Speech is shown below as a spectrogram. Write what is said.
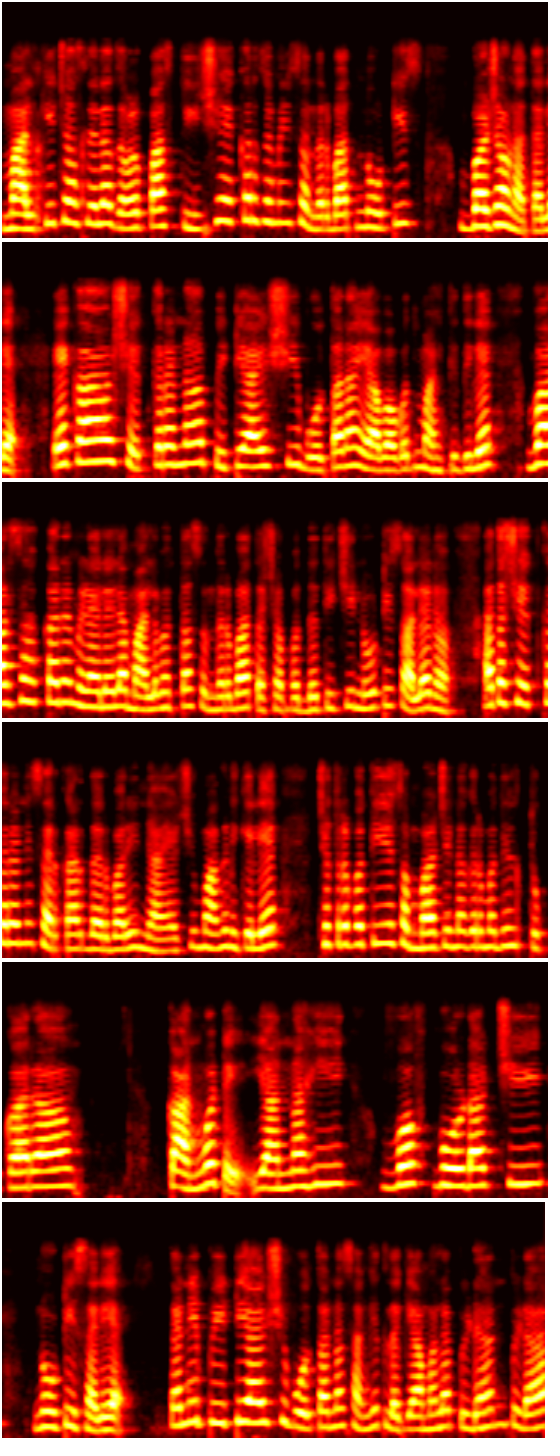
मालकीच्या असलेल्या जवळपास तीनशे एकर जमीन संदर्भात नोटीस बजावण्यात आली आहे. एका शेतकऱ्यानं पीटीआयशी बोलताना याबाबत माहिती दिली आहे. वारसा हक्काने मिळालेल्या मालमत्ता संदर्भात अशा पद्धतीची नोटीस आल्यानं आता शेतकऱ्यांनी सरकार दरबारी न्यायाची मागणी केली आहे. छत्रपती संभाजीनगरमधील तुकाराम कानवटे यांनाही वफ बोर्डाची नोटीस आली आहे. त्यांनी पी टी आयशी बोलताना सांगितलं की आम्हाला पिढ्यानपिढ्या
